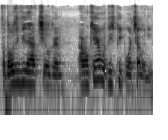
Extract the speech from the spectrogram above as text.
For those of you that have children, I don't care what these people are telling you.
